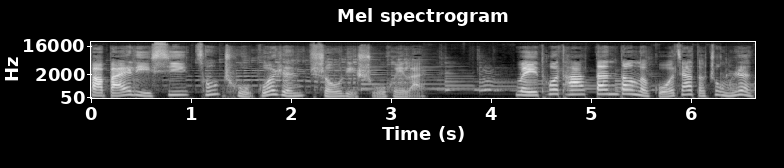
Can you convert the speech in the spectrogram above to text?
把百里奚从楚国人手里赎回来，委托他担当了国家的重任，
